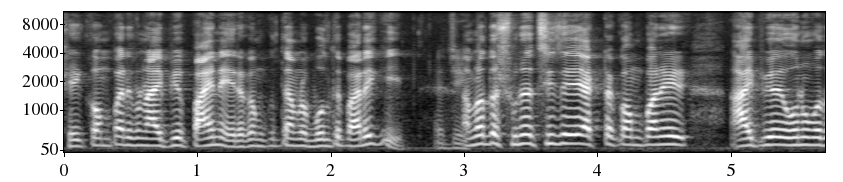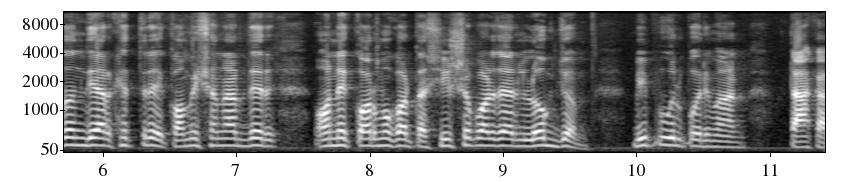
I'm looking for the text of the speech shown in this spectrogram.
সেই কোম্পানি কোনো আইপিও পায় না? এরকম কিন্তু আমরা বলতে পারি কি? আমরা তো শুনেছি যে একটা কোম্পানির আইপিও অনুমোদন দেওয়ার ক্ষেত্রে কমিশনারদের অনেক কর্মকর্তা শীর্ষ পর্যায়ের লোকজন বিপুল পরিমাণ টাকা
